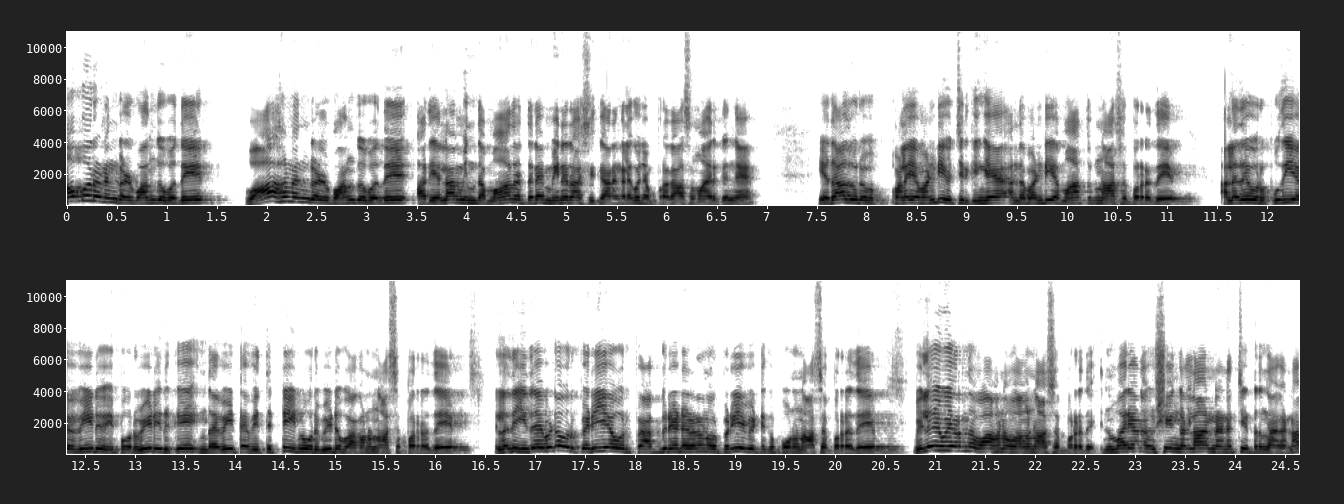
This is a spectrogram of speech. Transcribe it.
ஆபரணங்கள் வாங்குவது வாகனங்கள் வாங்குவது அது எல்லாம் இந்த மாதத்துல மீனராசிக்காரங்களே கொஞ்சம் பிரகாசமா இருக்குங்க. ஏதாவது ஒரு பழைய வண்டி வச்சிருக்கீங்க அந்த வண்டியை மாற்றணும்னு ஆசைப்படுறது. அல்லது ஒரு புதிய வீடு இப்போ ஒரு வீடு இருக்கு இந்த வீட்டை வித்துட்டு இன்னொரு வீடு வாங்கணும்னு ஆசைப்படுறது. அல்லது இதை விட ஒரு பெரிய ஒரு அப்கிரேடடான ஒரு பெரிய வீட்டுக்கு போகணும்னு ஆசைப்படுறது. விலை உயர்ந்த வாகனம் வாங்கணும்னு ஆசைப்படுறது. இந்த மாதிரியான விஷயங்கள்லாம் நினைச்சிட்டு இருந்தாங்கன்னா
